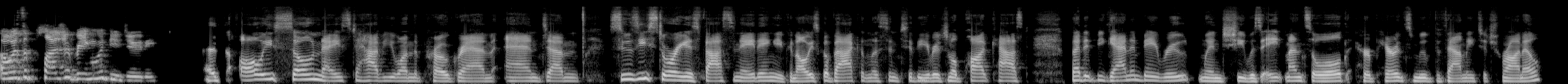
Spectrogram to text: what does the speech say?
oh, it was a pleasure being with you, Judy. It's always so nice to have you on the program. And um, Susie's story is fascinating. You can always go back and listen to the original podcast. But it began in Beirut when she was eight months old. Her parents moved the family to Toronto,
